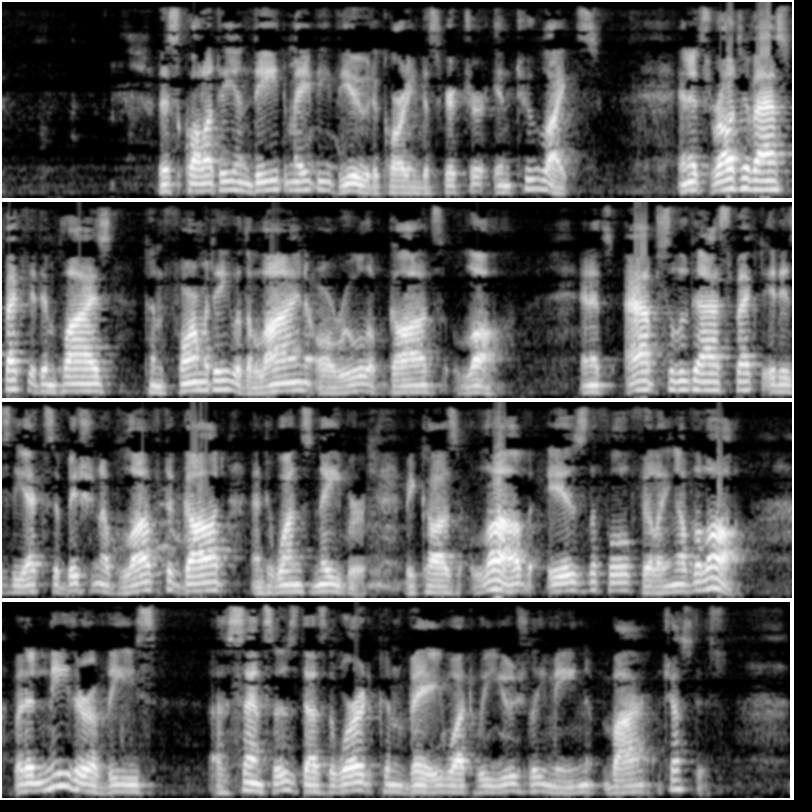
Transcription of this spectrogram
This quality indeed may be viewed according to scripture in two lights. In its relative aspect it implies conformity with the line or rule of God's law. In its absolute aspect, it is the exhibition of love to God and to one's neighbor, because love is the fulfilling of the law. But in neither of these uh, senses does the word convey what we usually mean by justice.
